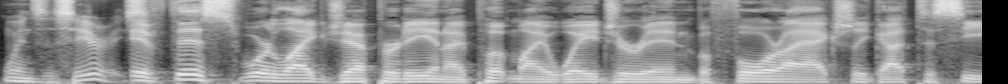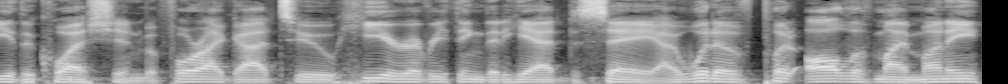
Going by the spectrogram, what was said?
wins the series If this were like Jeopardy and I put my wager in before I actually got to see the question, before I got to hear everything that he had to say, I would have put all of my money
